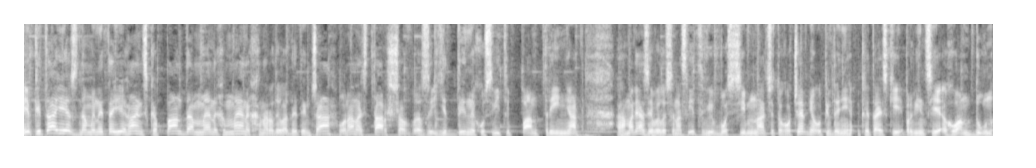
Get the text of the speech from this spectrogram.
І в Китаї знаменита гігантська панда Менг-Менг народила дитинча. Вона найстарша з єдиних у світі пан-трійнят. Маля з'явилася на світ 18 червня у південній китайській провінції Гуандун.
